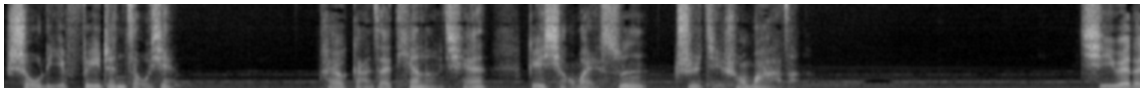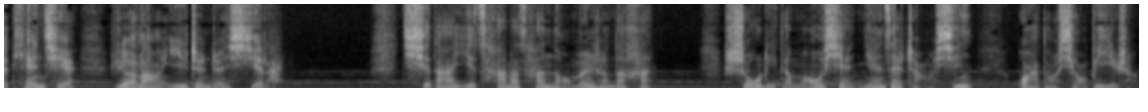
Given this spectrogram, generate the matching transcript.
手里飞针走线，还要赶在天冷前给小外孙织几双袜子。七月的天气，热浪一阵阵袭来，齐大姨擦了擦脑门上的汗，手里的毛线粘在掌心，挂到小臂上。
